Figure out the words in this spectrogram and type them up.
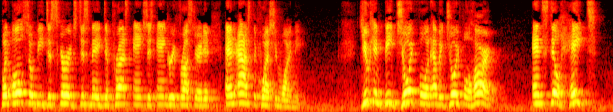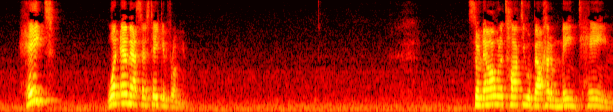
but also be discouraged, dismayed, depressed, anxious, angry, frustrated, and ask the question, why me? You can be joyful and have a joyful heart and still hate, hate what MS has taken from you. So now I want to talk to you about how to maintain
